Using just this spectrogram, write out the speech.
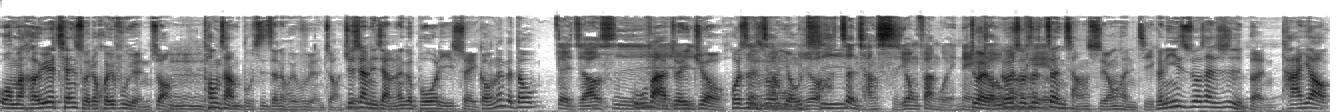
我们合约签署的恢复原状，嗯、通常不是真的恢复原状。就像你讲的那个玻璃水垢，那个都对，只要是无法追究，或是说油漆正常使用范围内，对，我们都会说是正常使用痕迹。可你意思说，在日本，他要。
